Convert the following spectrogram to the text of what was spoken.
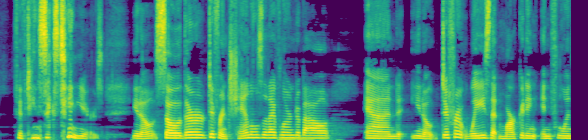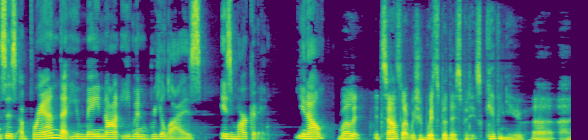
15, 16 years, you know? So there are different channels that I've learned about and, you know, different ways that marketing influences a brand that you may not even realize is marketing, you know? Well, it, it sounds like we should whisper this, but it's given you, uh, uh,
